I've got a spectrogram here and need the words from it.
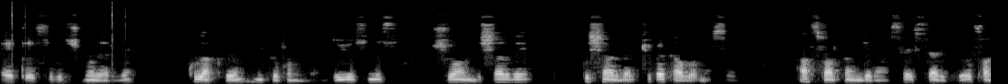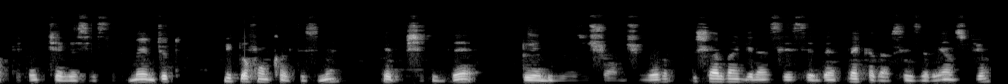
HT03 modeli kulaklığın mikrofonundan duyuyorsunuz. Şu an dışarıdayım. Dışarıda köpek avlaması, asfalttan gelen sesler gibi ufak tefek çevre sesleri mevcut. Mikrofon kalitesini net bir şekilde duyabiliyoruz şu an düşünüyorum. Dışarıdan gelen sesleri de ne kadar sizlere yansıtıyor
